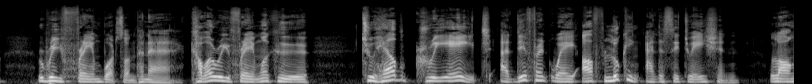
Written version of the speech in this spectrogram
2. reframe บทสนทนาคำว่า reframe ก็คือ to help create a different way of looking at the situation ลอง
